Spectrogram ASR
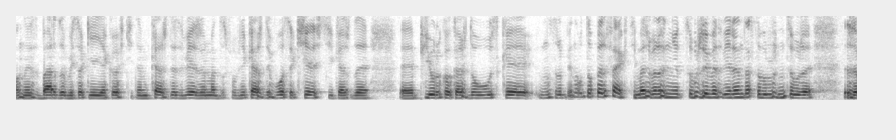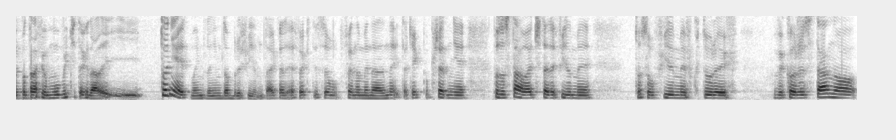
On jest bardzo wysokiej jakości, tam każde zwierzę ma dosłownie każdy włosek sierści, każde e, piórko, każdą łuskę no, zrobioną do perfekcji. Masz wrażenie, są żywe zwierzęta z tą różnicą, że, że potrafią mówić i tak dalej i to nie jest moim zdaniem dobry film, tak? Ale efekty są fenomenalne i tak jak poprzednie pozostałe cztery filmy to są filmy, w których wykorzystano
